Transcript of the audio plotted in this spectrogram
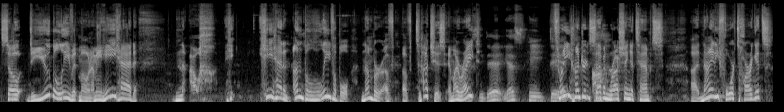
So, do you believe it, Moan? I mean, he had oh, he he had an unbelievable number of of touches. Am I right? Yes, he did. Yes, he did. Three hundred seven oh. rushing attempts, uh, ninety four targets.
